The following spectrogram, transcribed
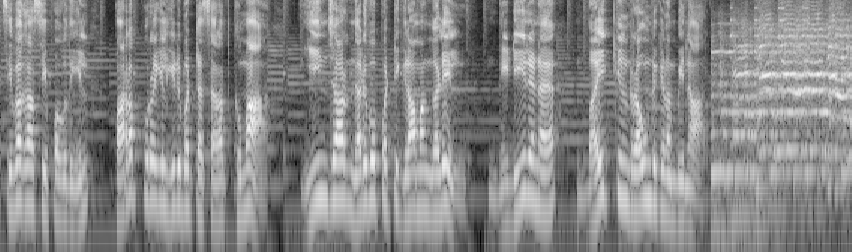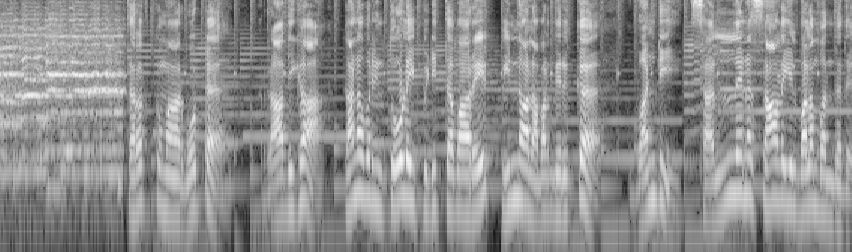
சிவகாசி பகுதியில் பரப்புரையில் ஈடுபட்ட சரத்குமார் ஈஞ்சார் நடுவப்பட்டி கிராமங்களில் திடீரென பைக்கில் ரவுண்டு கிளம்பினார். சரத்குமார் ஓட்ட ராதிகா கணவரின் தோளை பிடித்தவாறே பின்னால் அமர்ந்திருக்க வண்டி சல்லென சாலையில் வலம் வந்தது.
